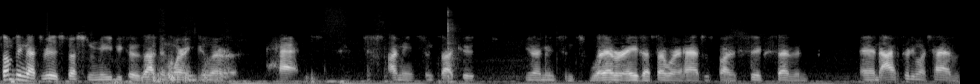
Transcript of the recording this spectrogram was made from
something that's really special to me because I've been wearing New Era hats. I mean, since I could, you know, I mean, since whatever age I started wearing hats was probably six, seven, and I pretty much have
